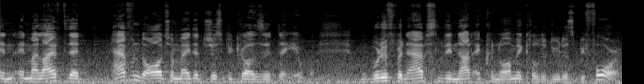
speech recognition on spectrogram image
in, in my life that haven't automated just because it, it would have been absolutely not economical to do this before.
